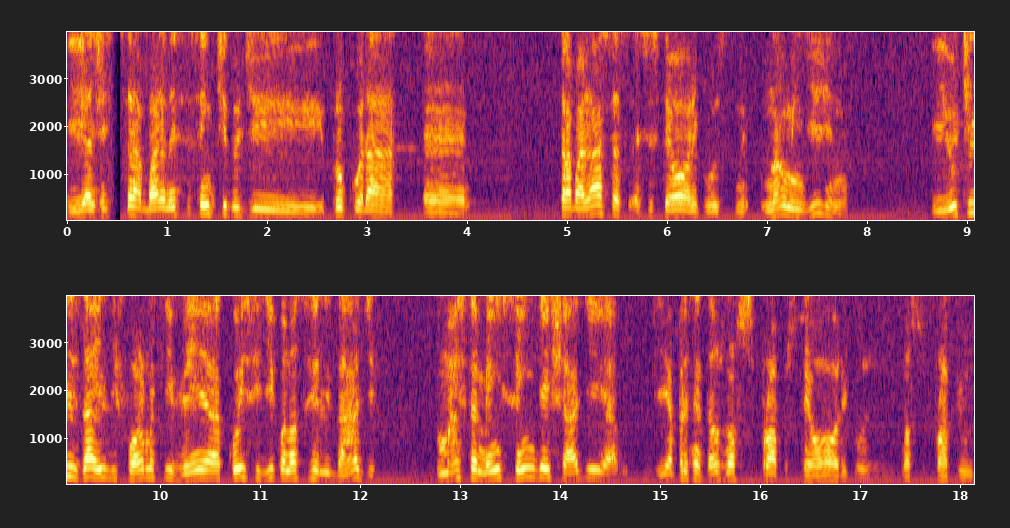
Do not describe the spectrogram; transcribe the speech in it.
E a gente trabalha nesse sentido de procurar é, trabalhar essas, esses teóricos não indígenas e utilizar ele de forma que venha coincidir com a nossa realidade mas também sem deixar de, de apresentar os nossos próprios teóricos, nossos próprios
